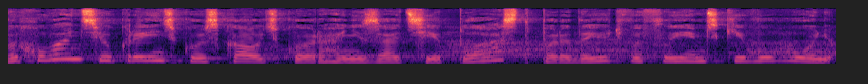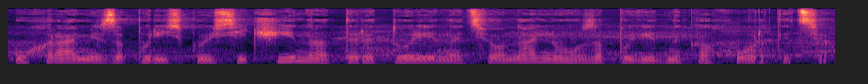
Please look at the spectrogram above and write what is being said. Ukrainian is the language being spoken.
Вихованці української скаутської організації Пласт передають вифлеємський вогонь у храмі Запорізької січі на території національного заповідника Хортиця.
